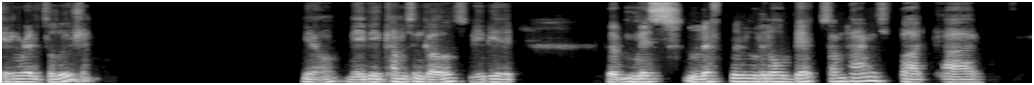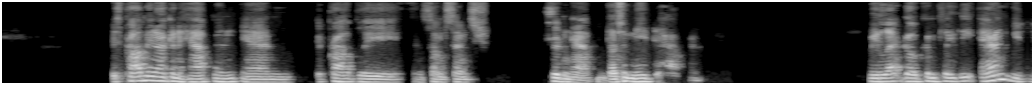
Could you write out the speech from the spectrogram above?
getting rid of delusion. You know, maybe it comes and goes. Maybe it the mislift a little bit sometimes, but uh, it's probably not going to happen, and it probably, in some sense, shouldn't happen. Doesn't need to happen. We let go completely, and we.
